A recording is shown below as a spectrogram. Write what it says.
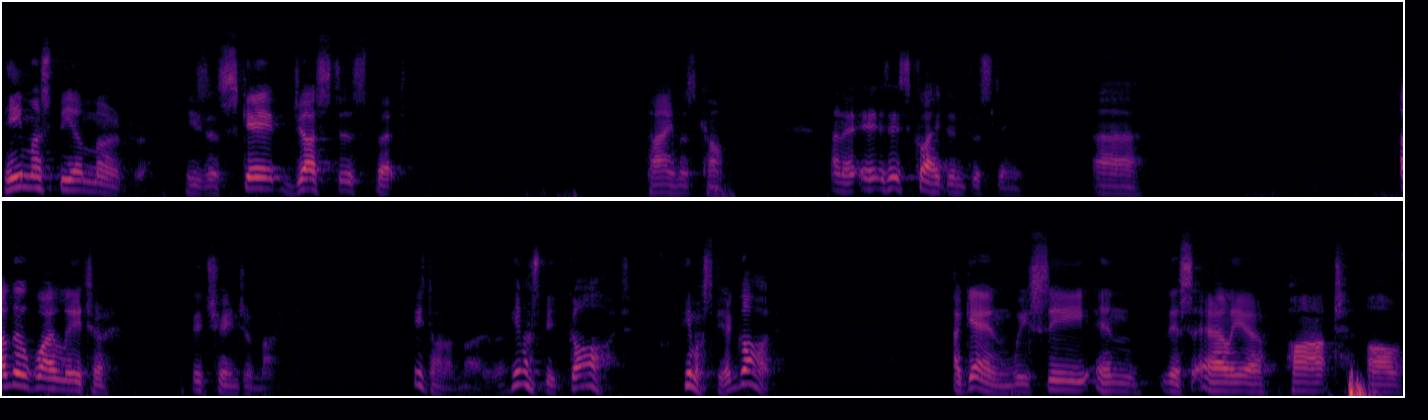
He must be a murderer. He's escaped justice, but time has come. And it, it's quite interesting. Uh, a little while later, they change their mind. He's not a murderer. He must be God. He must be a God. Again, we see in this earlier part of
